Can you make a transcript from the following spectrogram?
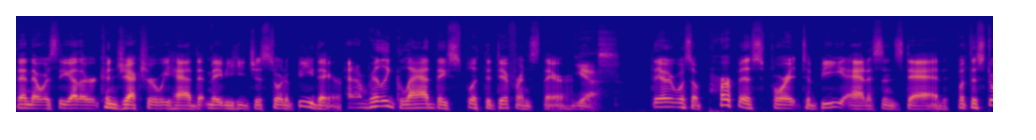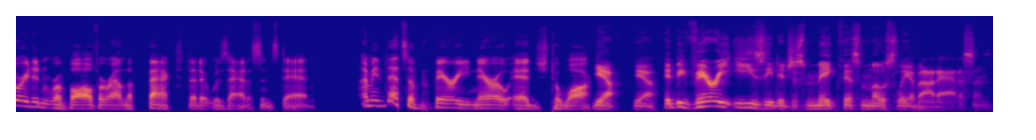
then there was the other conjecture we had that maybe he'd just sort of be there. And I'm really glad they split the difference there Yes. There was a purpose for it to be Addison's dad, but the story didn't revolve around the fact that it was Addison's dad. I mean, that's a very narrow edge to walk. Yeah, yeah. It'd be very easy to just make this mostly about Addison.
